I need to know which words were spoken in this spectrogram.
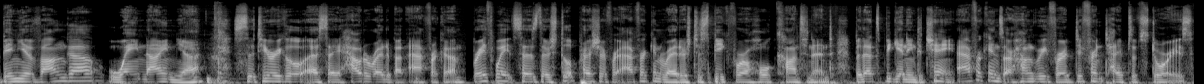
Binyavanga Wainaina satirical essay How to Write About Africa, Braithwaite says there's still pressure for African writers to speak for a whole continent, but that's beginning to change. Africans are hungry for different types of stories.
